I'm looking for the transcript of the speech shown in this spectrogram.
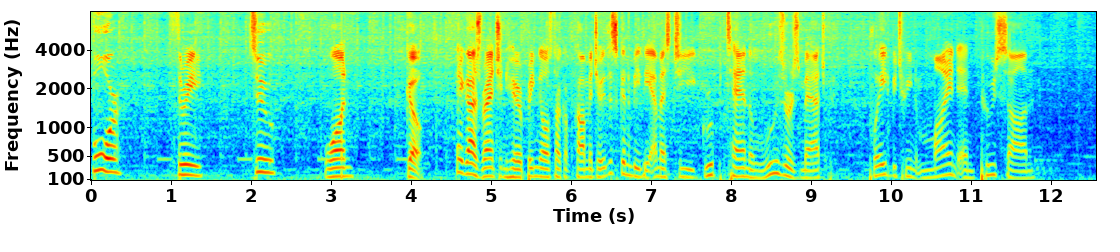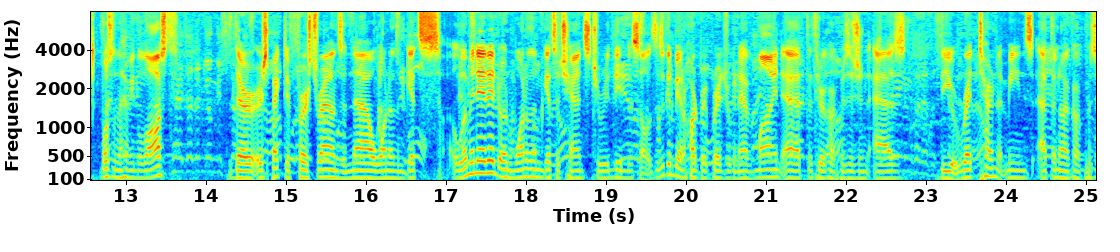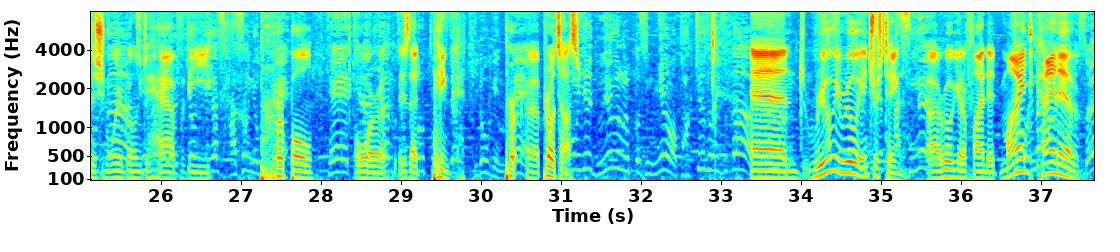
four, three, two, one, go. Hey guys, Ranshin here, bringing all stock of commentary. This is going to be the MST Group 10 losers match played between Mind and Pusan. Both of them having lost their respective first rounds, and now one of them gets eliminated, and one of them gets a chance to redeem themselves. This is going to be on Heartbreak Ridge. We're going to have Mind at the 3 o'clock position as the red turn. That means at the 9 o'clock position, we're going to have the purple, or is that pink, per, uh, Protoss. And really, really interesting. I uh, really got to find it. Mind kind of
